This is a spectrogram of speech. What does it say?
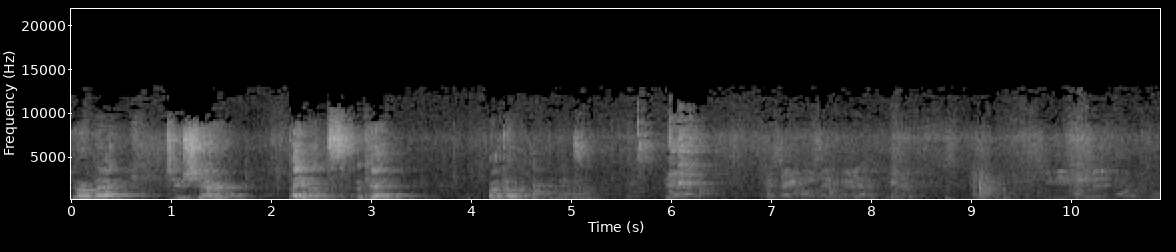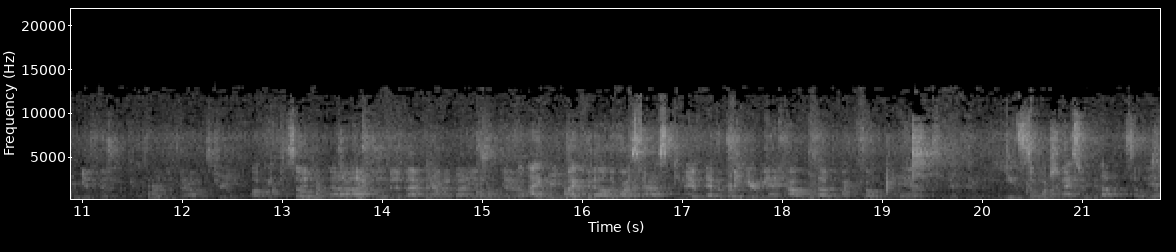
you're back to share payments, okay? Welcome. So, uh, you give a little bit of background about I, I could otherwise ask, can everybody hear me anyhow without the microphone? Yeah. It's so much nicer without it, so. Yeah.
